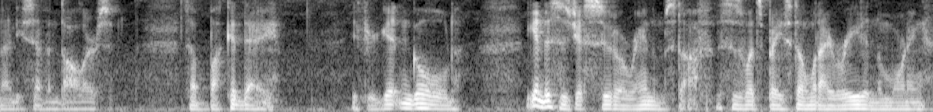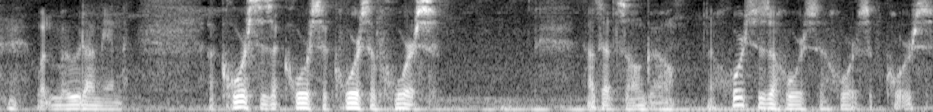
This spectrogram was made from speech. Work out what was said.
$97. It's a buck a day. If you're getting gold, again, this is just pseudo random stuff. This is what's based on what I read in the morning, what mood I'm in. A course is a course, a course of horse. How's that song go? A horse is a horse, a horse, of course.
